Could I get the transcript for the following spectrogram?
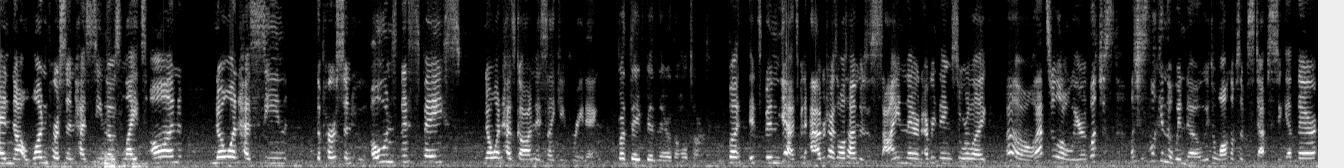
and not one person has seen those lights on. No one has seen the person who owns this space. No one has gotten a psychic reading. But they've been there the whole time. But it's been yeah, it's been advertised all the time. There's a sign there and everything. So we're like, oh, that's a little weird. Let's just let's just look in the window. We have to walk up some steps to get there.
